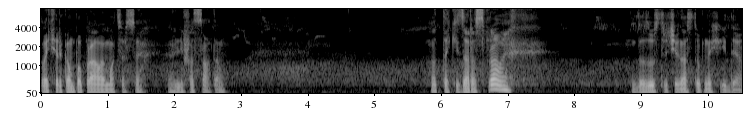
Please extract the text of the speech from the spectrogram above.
Вечірком поправимо це все гліфосатом. От такі зараз справи. До зустрічі в наступних відео.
